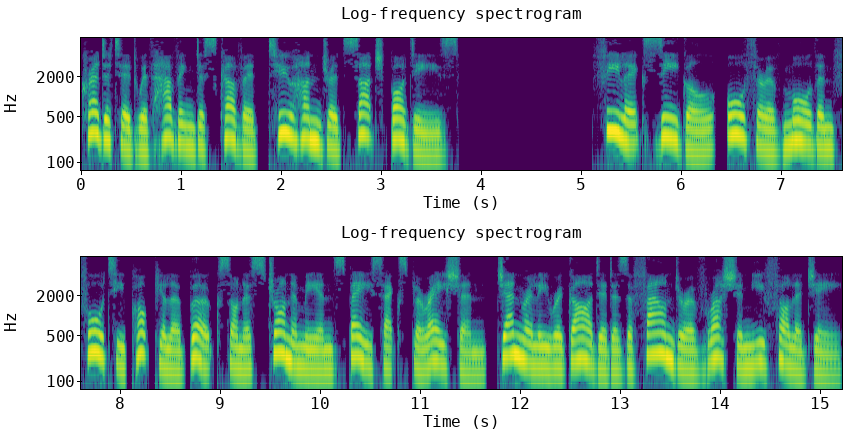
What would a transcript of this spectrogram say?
credited with having discovered 200 such bodies, Felix Ziegel, author of more than 40 popular books on astronomy and space exploration, generally regarded as a founder of Russian ufology.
